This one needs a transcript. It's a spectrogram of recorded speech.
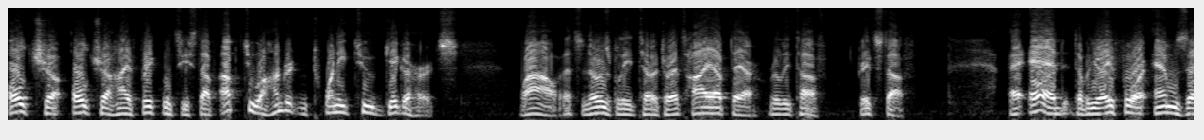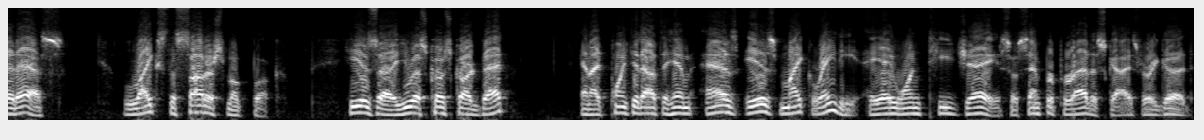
ultra, ultra high frequency stuff up to 122 gigahertz. Wow, that's nosebleed territory. That's high up there. Really tough. Great stuff. Uh, Ed, WA4MZS, likes the solder smoke book. He is a U.S. Coast Guard vet and I pointed out to him, as is Mike Rainey, AA1TJ. So Semper Paratus, guys, very good.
